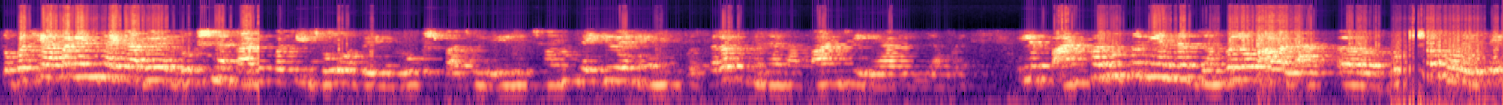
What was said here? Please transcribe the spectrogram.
તો પછી આપણને એમ થાય કે આપણે વૃક્ષને કાઢી પછી જોવો તો એ વૃક્ષ પાછું લીલું છમ થઈ ગયું અને એની ઉપર સરસ મજાના પાન છે એ આવી ગયા હોય. એટલે પાનખર ઋતુની અંદર જંગલો આવા વૃક્ષો હોય છે,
